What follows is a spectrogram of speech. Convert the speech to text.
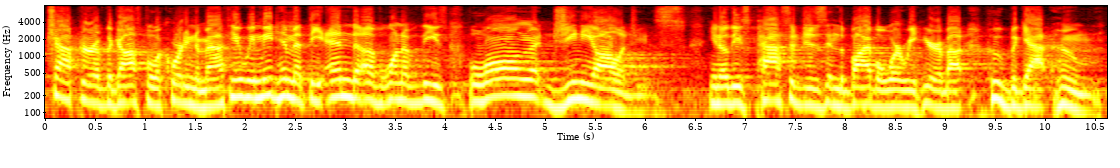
chapter of the Gospel according to Matthew. We meet him at the end of one of these long genealogies. You know, these passages in the Bible where we hear about who begat whom.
